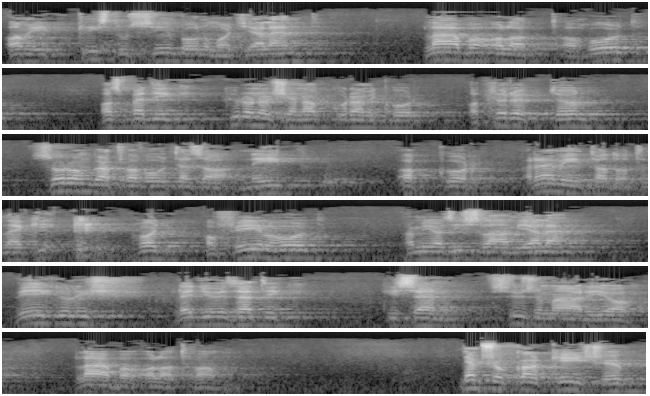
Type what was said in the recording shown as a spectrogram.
ami Krisztus szimbólumot jelent, lába alatt a hold, az pedig különösen akkor, amikor a töröktől Szorongatva volt ez a nép, akkor reményt adott neki, hogy a félhold, ami az iszlám jele, végül is legyőzetik, hiszen Szűz lába alatt van. Nem sokkal később,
